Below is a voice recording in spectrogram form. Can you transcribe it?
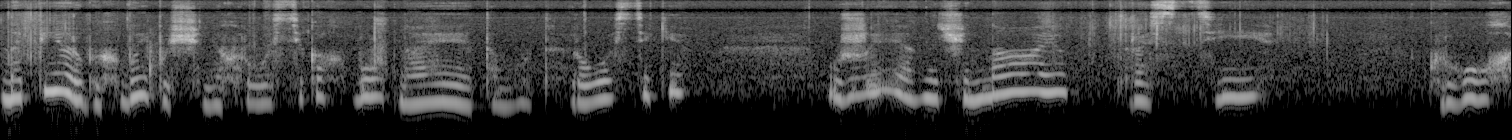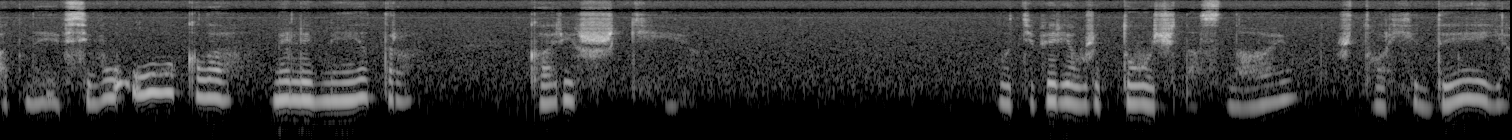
на первых выпущенных ростиках, вот на этом вот ростике, уже начинают расти крохотные, всего около миллиметра корешки. Вот теперь я уже точно знаю, что орхидея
